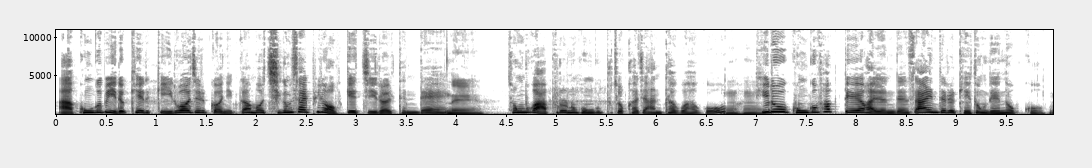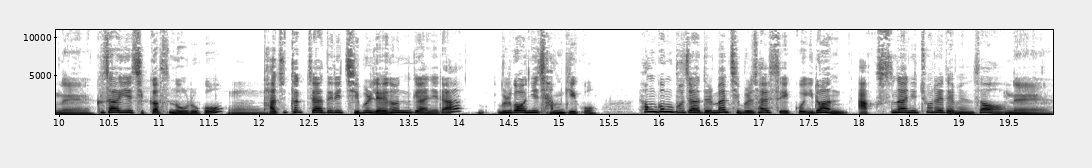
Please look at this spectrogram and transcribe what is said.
아 공급이 이렇게 이렇게 이루어질 거니까 뭐 지금 살 필요 없겠지 이럴 텐데 네. 정부가 앞으로는 공급 부족하지 않다고 하고 음흠. 뒤로 공급 확대에 관련된 사인들을 계속 내놓고 네. 그 사이에 집값은 오르고 음. 다주택자들이 집을 내놓는 게 아니라 물건이 잠기고 현금 부자들만 집을 살 수 있고 이런 악순환이 초래되면서 네.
